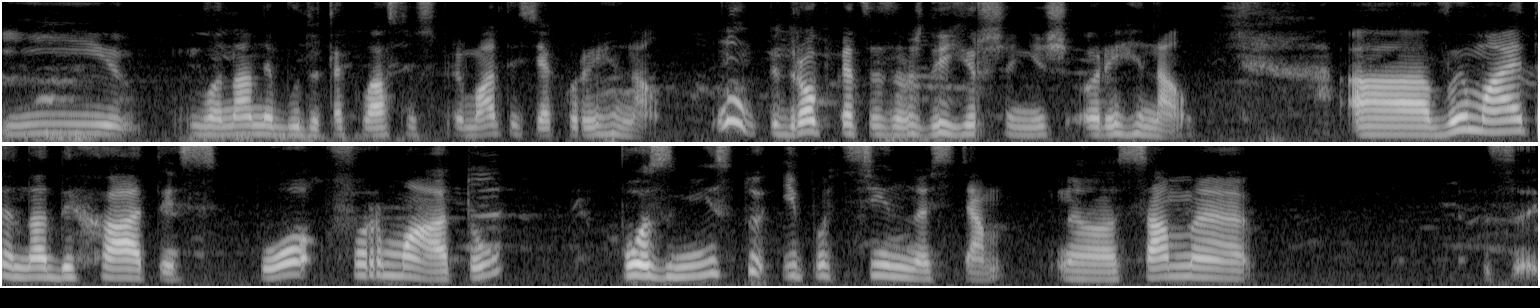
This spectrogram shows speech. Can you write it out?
і вона не буде так класно сприйматися, як оригінал. Ну, підробка це завжди гірше ніж оригінал. Ви маєте надихатись по формату, по змісту і по цінностям е, саме з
